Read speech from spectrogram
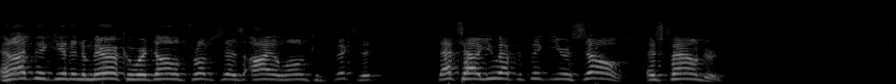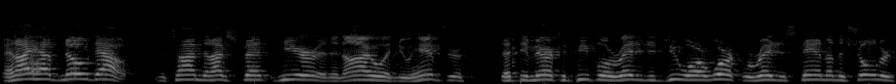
And I think in an America where Donald Trump says, I alone can fix it, that's how you have to think of yourselves as founders. And I have no doubt, in the time that I've spent here and in Iowa and New Hampshire, that the American people are ready to do our work. We're ready to stand on the shoulders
